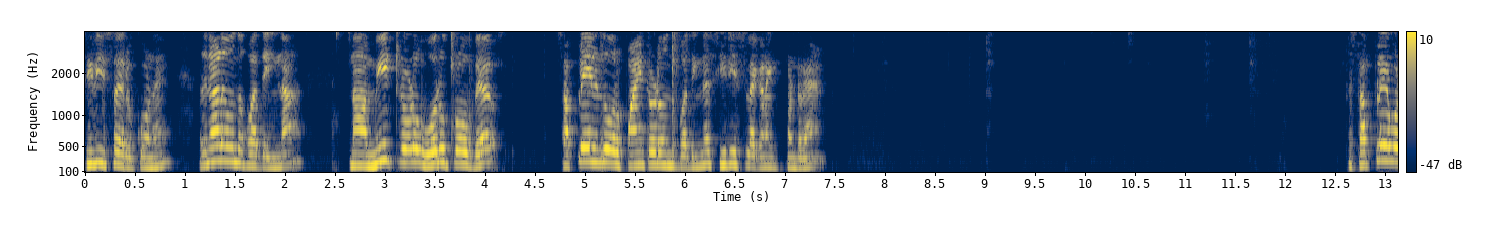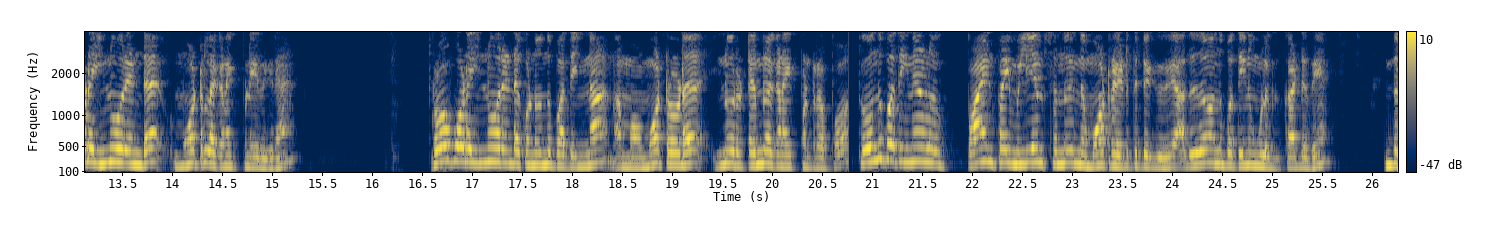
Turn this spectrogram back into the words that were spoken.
சீரியஸாக இருக்கணும் அதனால வந்து பார்த்தீங்கன்னா நான் மீட்டரோட ஒரு ப்ரோபை சப்ளைலேருந்து ஒரு பாயிண்டோட வந்து பார்த்தீங்கன்னா சீரியஸில் கனெக்ட் பண்ணுறேன் இப்போ சப்ளையோட இன்னொரு எண்டை மோட்டரில் கனெக்ட் பண்ணியிருக்கிறேன். ப்ரோபோட இன்னொரு எண்டை கொண்டு வந்து பார்த்தீங்கன்னா நம்ம மோட்டரோட இன்னொரு டைமில் கனெக்ட் பண்ணுறப்போ இப்போ வந்து பார்த்தீங்கன்னா உங்களுக்கு பாயிண்ட் ஃபைவ் மில்லியம்ஸ் வந்து இந்த மோட்டரை எடுத்துகிட்டு இருக்குது. அதுதான் வந்து பார்த்தீங்கன்னா உங்களுக்கு காட்டுது. இந்த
